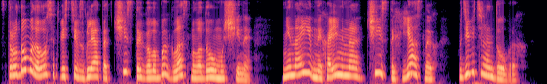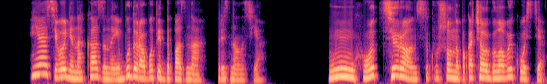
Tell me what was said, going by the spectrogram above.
С трудом удалось отвести взгляд от чистых голубых глаз молодого мужчины. Не наивных, а именно чистых, ясных, удивительно добрых. «Я сегодня наказана и буду работать допоздна», призналась я. «Ух, вот тиран!» — сокрушенно покачал головой Костя.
